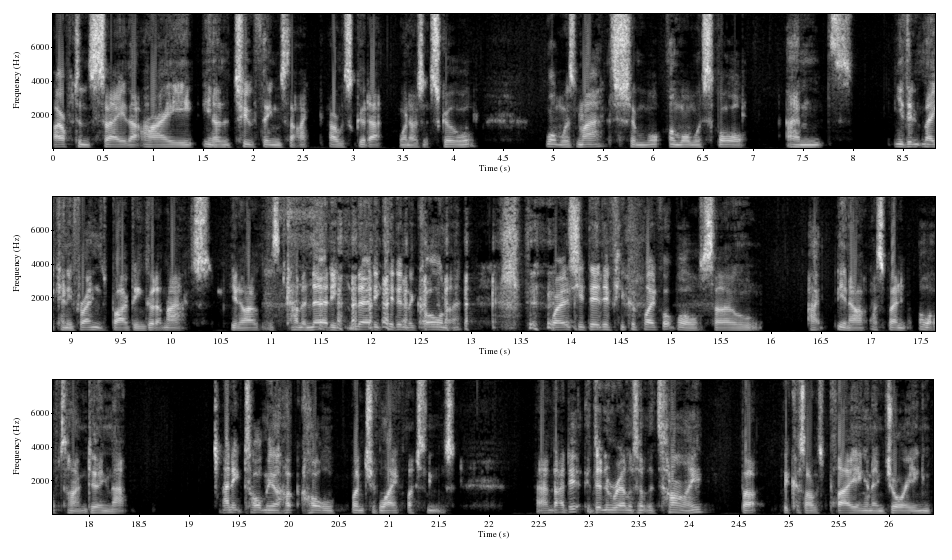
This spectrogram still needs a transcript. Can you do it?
I often say that I, you know, the two things that I, I was good at when I was at school, one was maths and, and one was sport. And you didn't make any friends by being good at maths. You know, I was kind of nerdy, nerdy kid in the corner, whereas you did if you could play football. So, I, you know, I spent a lot of time doing that, and it taught me a whole bunch of life lessons. And I, did, I didn't realize at the time, but because I was playing and enjoying,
